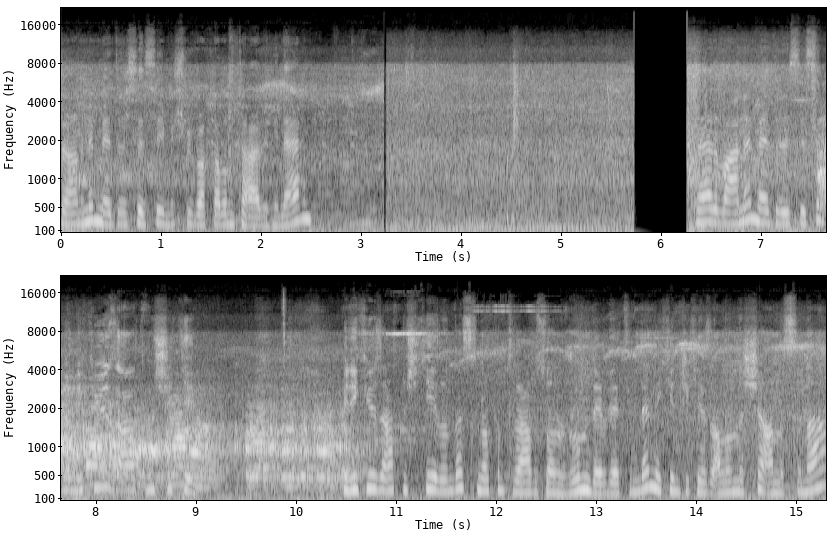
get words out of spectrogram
Camii Medresesi'ymiş bir bakalım tarihine. Pervane Medresesi 1262. 1262 yılında Sinop'un Trabzon Rum devletinden ikinci kez alınışı anısına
